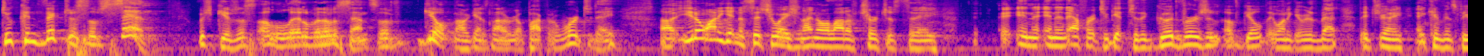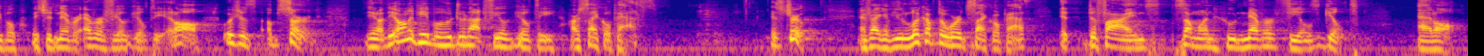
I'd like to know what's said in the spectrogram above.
to convict us of sin, which gives us a little bit of a sense of guilt. Now, again, it's not a real popular word today. Uh, you don't want to get in a situation, I know a lot of churches today in, in an effort to get to the good version of guilt, they want to get rid of the bad. They try and convince people they should never ever feel guilty at all, which is absurd. You know, the only people who do not feel guilty are psychopaths. It's true. In fact, if you look up the word psychopath, it defines someone who never feels guilt at all.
